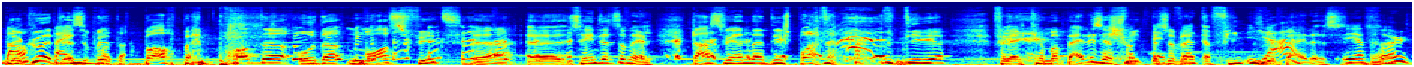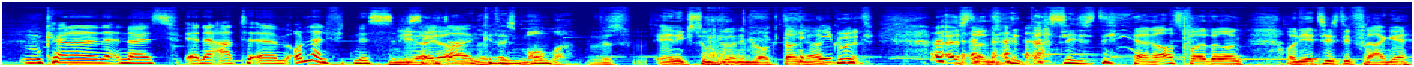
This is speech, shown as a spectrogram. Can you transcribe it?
Na gut, also mit Bauchbein-Potter. Bauch beim Potter oder Mossfit, ja, äh, sensationell. Das wären dann die Sportarten, die wir, vielleicht können wir beides erfinden, also vielleicht erfinden ja, wir beides. Ja, voll. Wir können ein neues, eine Art ähm, Online-Fitness-Center Ja, ja, gründen. das machen wir. Das ist eh nichts zum tun im Lockdown. Ja, gut. Also dann, das ist die Herausforderung. Und jetzt ist die Frage,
